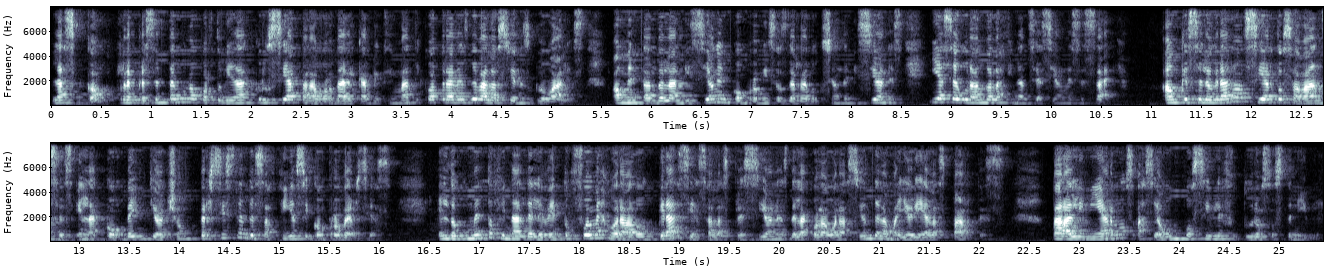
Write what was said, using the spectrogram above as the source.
Las COP representan una oportunidad crucial para abordar el cambio climático a través de evaluaciones globales, aumentando la ambición en compromisos de reducción de emisiones y asegurando la financiación necesaria. Aunque se lograron ciertos avances en la COP28, persisten desafíos y controversias. El documento final del evento fue mejorado gracias a las presiones de la colaboración de la mayoría de las partes para alinearnos hacia un posible futuro sostenible.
